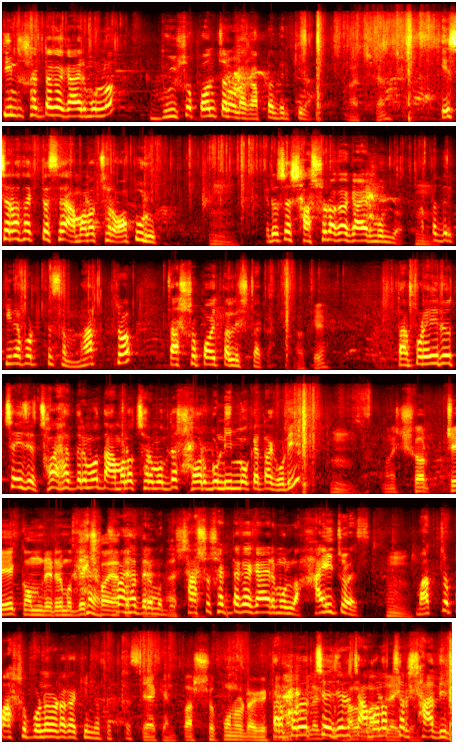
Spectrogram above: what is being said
তিনশো ষাট টাকা গায়ের মূল্য দুইশো পঞ্চান্ন টাকা আপনাদের কিনা। আচ্ছা। এছাড়া থাকতেছে আমার হচ্ছে অপরূপ। এটা হচ্ছে সাতশো টাকা গায়ের মূল্য। আপনাদের কিনা পড়তেছে মাত্র চারশো পঁয়তাল্লিশ টাকা। ওকে। তারপরে এর হচ্ছে এই যে ছয় হাতের মধ্যে আমানতের মধ্যে সর্বনিম্ন ক্যাটাগরি। মানে সবচেয়ে কম রেটের মধ্যে হ্যাঁ, ছয় হাতের মধ্যে সাতশো ষাট টাকা গায়ের মূল্য হাই চয়েস মাত্র পাঁচশো পনেরো টাকা কিনা থাকতেছে দেখেন পাঁচশো পনেরো টাকা তারপরে হচ্ছে যেটা হচ্ছে item। স্বাধীন।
